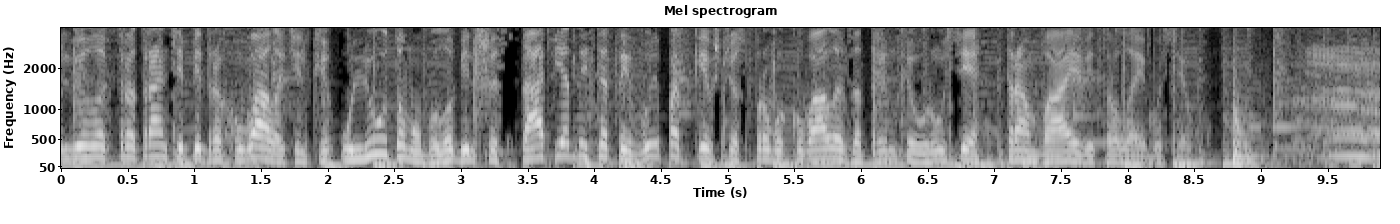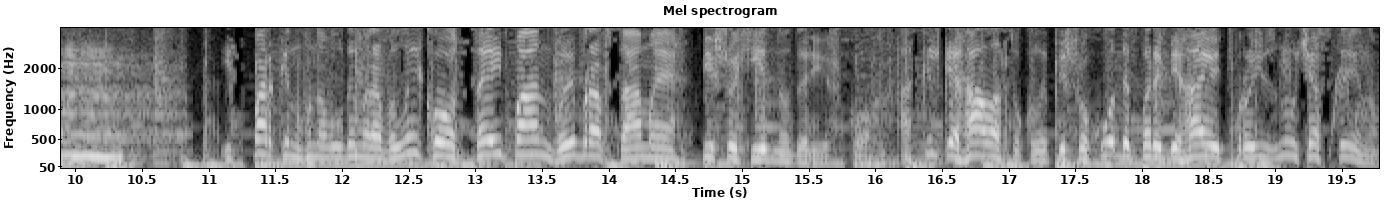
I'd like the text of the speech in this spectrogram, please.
У Львівелектротрансі підрахували, тільки у лютому було більше 150 випадків, що спровокували затримки у русі трамваїв і тролейбусів. Із паркінгу на Володимира Великого цей пан вибрав саме пішохідну доріжку. А скільки галасу, коли пішоходи перебігають проїзну частину.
